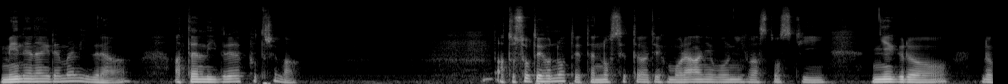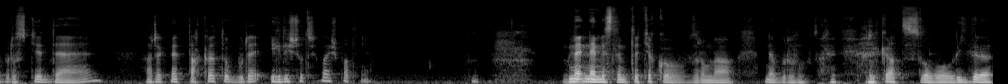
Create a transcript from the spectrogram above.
my nenajdeme lídra a ten lídr je potřeba. A to jsou ty hodnoty, ten nositel těch morálně volných vlastností, někdo, kdo prostě jde a řekne, takhle to bude, i když to třeba je špatně. Ne, nemyslím teď jako zrovna, nebudu tady říkat slovo lídr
